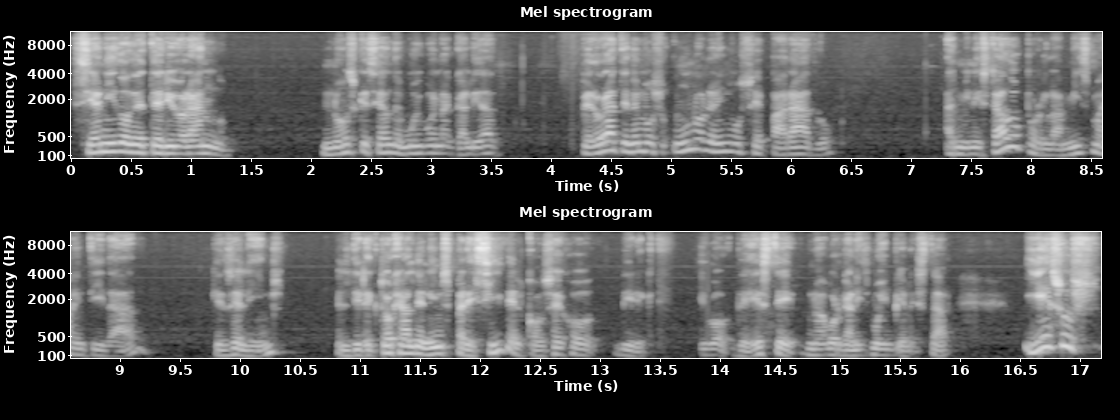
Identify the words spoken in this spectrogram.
se han ido deteriorando. No es que sean de muy buena calidad, pero ahora tenemos un organismo separado, administrado por la misma entidad, que es el IMSS. El director general del IMSS preside el consejo directivo de este nuevo organismo en bienestar. Y esos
